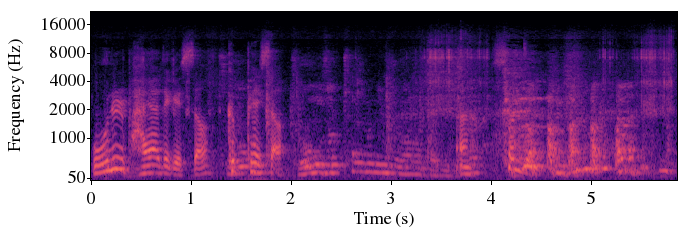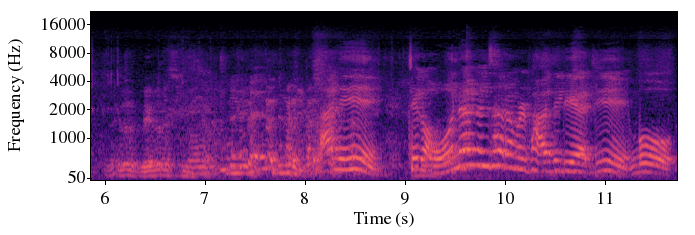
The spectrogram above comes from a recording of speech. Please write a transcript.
오늘 봐야 되겠어. 급해서. 조홍석 총무님 좀 한번 봐주세요. 아, 손 왜, 왜 그렇습니까? 아니 제가 원하는 사람을 봐드려야지 뭐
